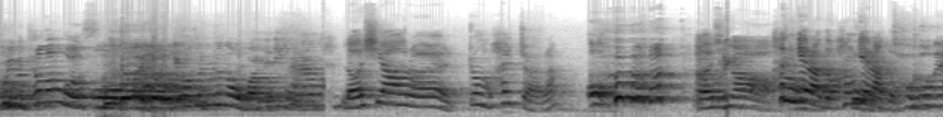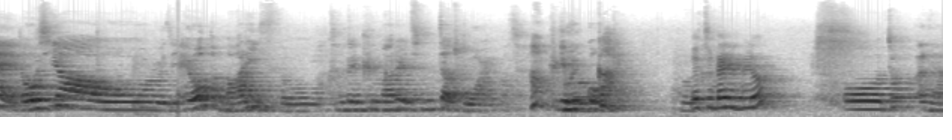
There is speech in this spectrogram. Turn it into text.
우리는 편한 거였어 나 이제 어디 가서 힘들다고 말 애들이 못해 그냥 러 러시아어를 좀 할 줄 알아? 어. 아, 러시- 우리가 한 개라도, 한 어, 개라도. 저번에 러시아어로 이제 배웠던 말이 있어. 근데 그 말을 진짜 좋아해. 맞아. 그게 뭘까? 같아? 내 집에 빌려? 어, 좀 아니야.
